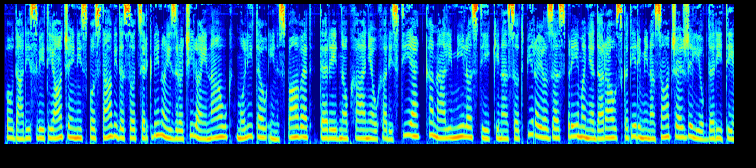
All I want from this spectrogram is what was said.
povdari sveti oče in izpostavi, da so cerkveno izročilo in nauk, molitev in spoved ter redno obhajanje Euharistije kanali milosti, ki nas odpirajo za sprejemanje darov, s katerimi nas oče želi obdariti.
